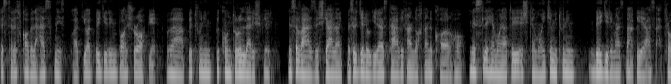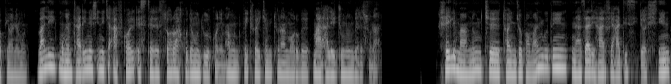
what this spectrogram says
استرس قابل حذف نیست باید یاد بگیریم باش راه بیایم و بتونیم به کنترل درش بیاریم. مثل ورزش کردن مثل جلوگیری از تعویق انداختن کارها مثل حمایت های اجتماعی که می‌تونیم بگیریم از بقیه از اطرافیانمون. ولی مهمترینش اینه که افکار استرس ها رو از خودمون دور کنیم. همون فکرهایی که می‌تونن ما رو به مرحله جنون برسونن. خیلی ممنون که تا اینجا با من بودین. نظری حرفی حدیثی داشتین.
